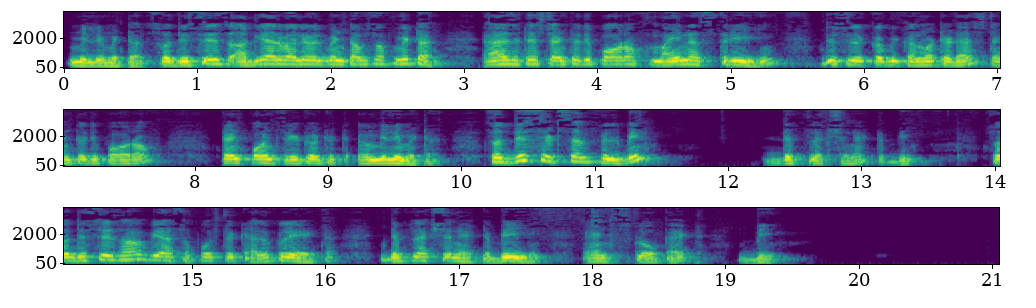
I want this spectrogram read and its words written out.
millimeter. So this is earlier value will be in terms of meter. As it is 10 to the power of minus 3, this will be converted as 10 to the power of 10.320 uh, millimeter. So this itself will be deflection at B. So this is how we are supposed to calculate deflection at B and slope at B.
